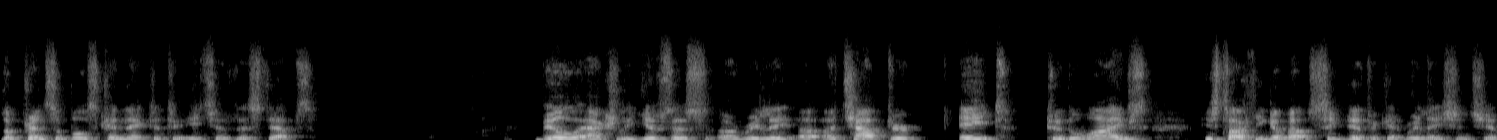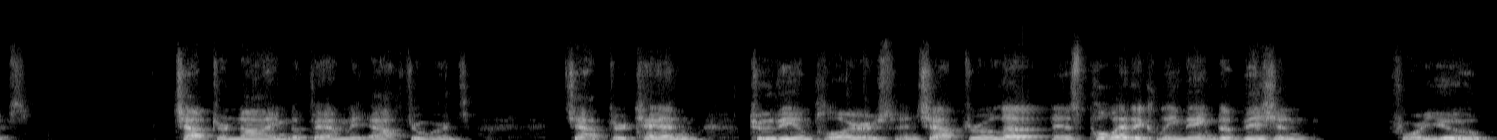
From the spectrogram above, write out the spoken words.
the principles connected to each of the steps. Bill actually gives us a, relate, a, a chapter eight to the wives. He's talking about significant relationships. Chapter nine, the family afterwards. Chapter 10, to the employers. And chapter 11 is poetically named a vision for you.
